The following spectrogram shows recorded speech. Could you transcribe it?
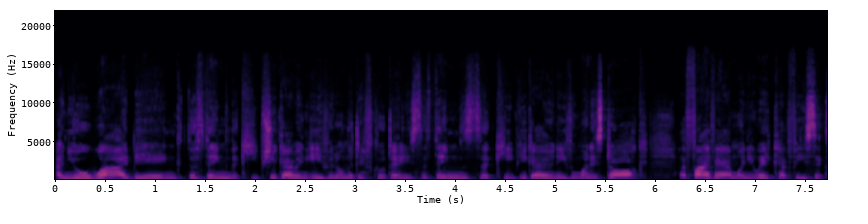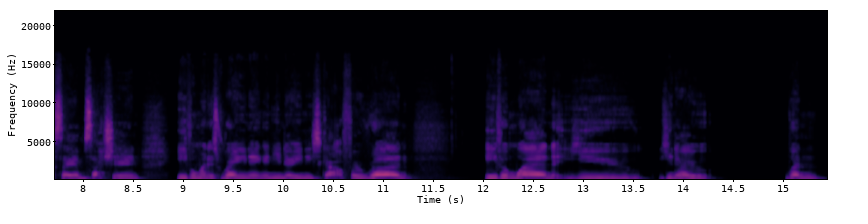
and your why being the thing that keeps you going even on the difficult days, the things that keep you going, even when it's dark at 5 a.m. when you wake up for your 6 a.m. session, even when it's raining and you know you need to get out for a run, even when you, you know, when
